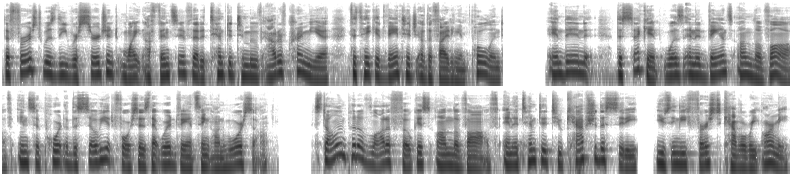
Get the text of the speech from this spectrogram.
The first was the resurgent white offensive that attempted to move out of Crimea to take advantage of the fighting in Poland. And then the second was an advance on Lvov in support of the Soviet forces that were advancing on Warsaw. Stalin put a lot of focus on Lvov and attempted to capture the city using the 1st Cavalry Army,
